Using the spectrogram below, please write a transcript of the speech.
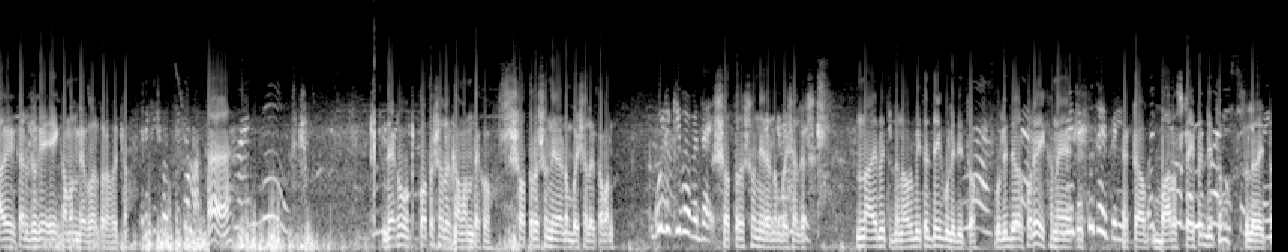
আগেকার যুগে এই কামান ব্যবহার করা হতো এটা কি সত্যি কেমন? হ্যাঁ। মানে দেখো কত সালের কামান দেখো। সতেরোশো নিরানব্বই সালের কামান। গুলি কীভাবে দেয়? সতেরোশো নিরানব্বই সালের। না এর ভিতরে না ওর ভিতরে দিয়ে গুলি দিত। গুলি দেওয়ার পরে এখানে একটা বারোস টাইপের দিত চলে দিত।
